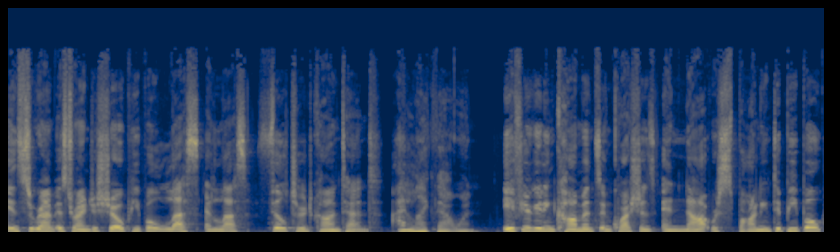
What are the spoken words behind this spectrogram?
Instagram is trying to show people less and less filtered content. I like that one. If you're getting comments and questions and not responding to people,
